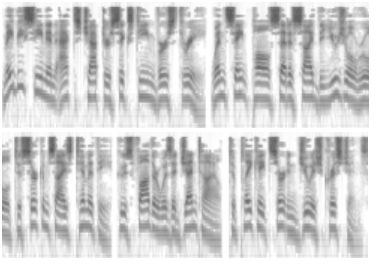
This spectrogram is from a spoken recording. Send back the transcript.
may be seen in Acts chapter 16 verse 3, when St. Paul set aside the usual rule to circumcise Timothy, whose father was a Gentile, to placate certain Jewish Christians.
